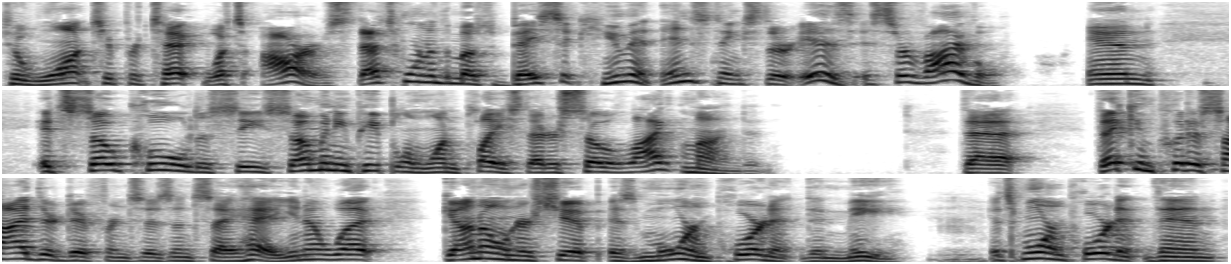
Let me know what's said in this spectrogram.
to want to protect what's ours. That's one of the most basic human instincts there is, is survival. And it's so cool to see so many people in one place that are so like-minded that they can put aside their differences and say, hey, you know what? Gun ownership is more important than me. Mm-hmm. It's more important than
